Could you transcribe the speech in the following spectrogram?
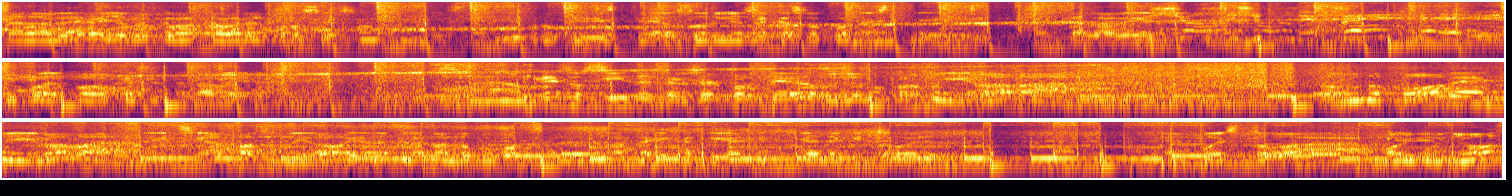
Talavera yo creo que va a acabar el proceso. Este, Yo creo que este Osorio ya se casó con este Talavera, con el tipo de juego que hace Talavera. Ah, Aunque eso sí, de tercer portero, pues yo mejor me llevaba a uno joven, me llevaba de Chiapas, me llevaba ya de plano a Loco González de la América, que ya, ya le quitó el, el puesto a Moy Muñoz,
